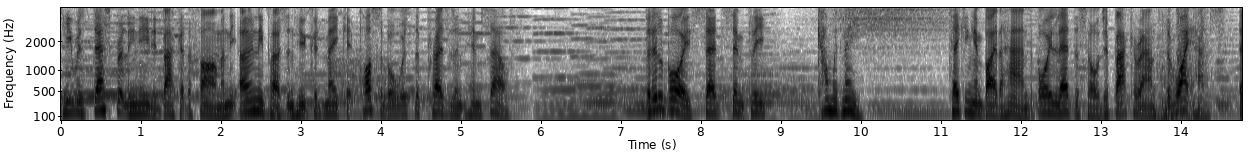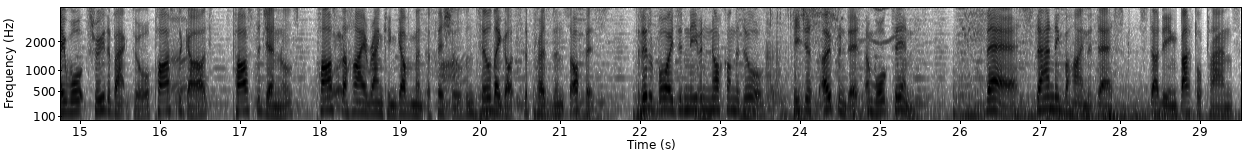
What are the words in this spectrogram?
He was desperately needed back at the farm, and the only person who could make it possible was the president himself. The little boy said simply, Come with me. Taking him by the hand, the boy led the soldier back around to the White House. They walked through the back door, past the guards, past the generals, past the high ranking government officials until they got to the president's office. The little boy didn't even knock on the door. He just opened it and walked in. There, standing behind the desk, studying battle plans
